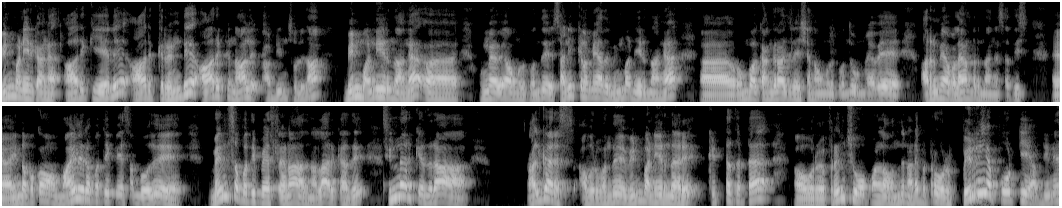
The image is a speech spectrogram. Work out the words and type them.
வின் பண்ணியிருக்காங்க. ஆறுக்கு ஏழு ஆறுக்கு ரெண்டு ஆறுக்கு நாலு அப்படின்னு சொல்லி தான் வின் பண்ணியிருந்தாங்க. உண்மையாகவே அவங்களுக்கு வந்து சனிக்கிழமையே அதை வின் பண்ணியிருந்தாங்க. ரொம்ப கங்க்ராச்சுலேஷன் அவங்களுக்கு வந்து உண்மையாகவே அருமையாக விளையாண்டுருந்தாங்க சதீஷ். இந்த பக்கம் மகளிரை பற்றி பேசும்போது மென்ஸை பற்றி பேசலைன்னா அது நல்லா இருக்காது. சின்னருக்கு எதிராக அல்காரஸ் அவர் வந்து வின் பண்ணியிருந்தாரு. கிட்டத்தட்ட ஒரு பிரெஞ்சு ஓப்பனில் வந்து நடைபெற்ற ஒரு பெரிய போட்டி அப்படின்னு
